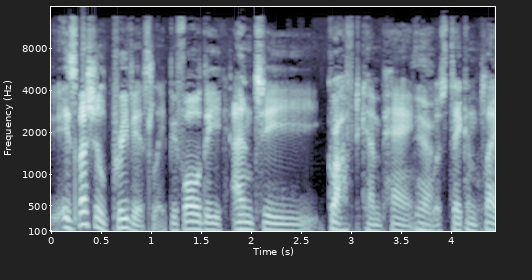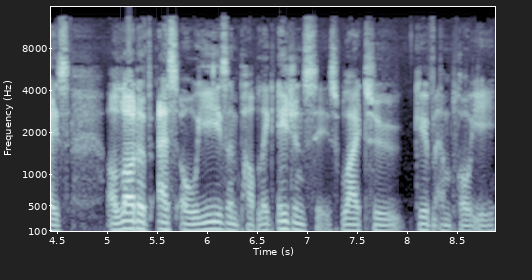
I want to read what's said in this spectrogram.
Especially previously, before the anti-graft campaign Yeah. was taking place, a lot of SOEs and public agencies would like to give employee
